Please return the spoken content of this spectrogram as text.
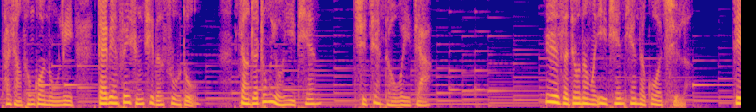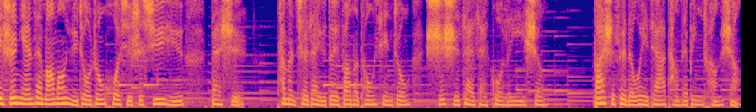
他想通过努力改变飞行器的速度，想着终有一天去见到魏家。日子就那么一天天的过去了，几十年在茫茫宇宙中或许是须臾，但是他们却在与对方的通信中实实在在过了一生。八十岁的魏家躺在病床上，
